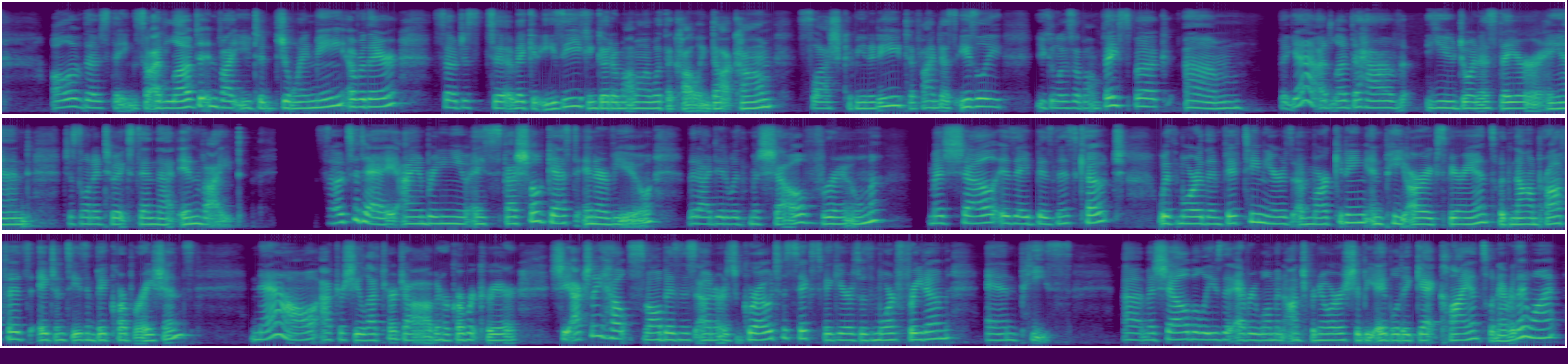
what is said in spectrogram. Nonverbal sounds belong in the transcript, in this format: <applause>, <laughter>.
all of those things. So I'd love to invite you to join me over there. So just to make it easy, you can go to mamawithacalling.com slash community to find us easily. You can look us up on Facebook. Um, but yeah, I'd love to have you join us there and just wanted to extend that invite. So today I am bringing you a special guest interview that I did with Michelle Vroom. Michelle is a business coach with more than 15 years of marketing and PR experience with nonprofits, agencies, and big corporations. Now, after she left her job and her corporate career, she actually helps small business owners grow to six figures with more freedom and peace. Uh, Michelle believes that every woman entrepreneur should be able to get clients whenever they want.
